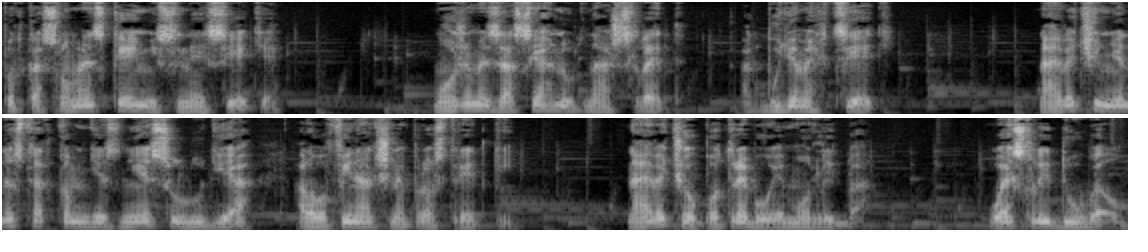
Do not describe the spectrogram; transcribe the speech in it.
podcast slovenskej misinej siete. Môžeme zasiahnuť náš svet, ak budeme chcieť. Najväčším nedostatkom dnes nie sú ľudia alebo finančné prostriedky. Najväčšou potrebou je modlitba. Wesley duvel.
